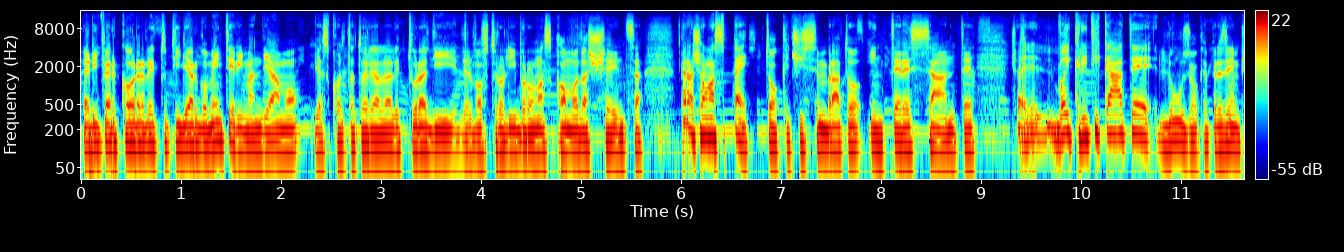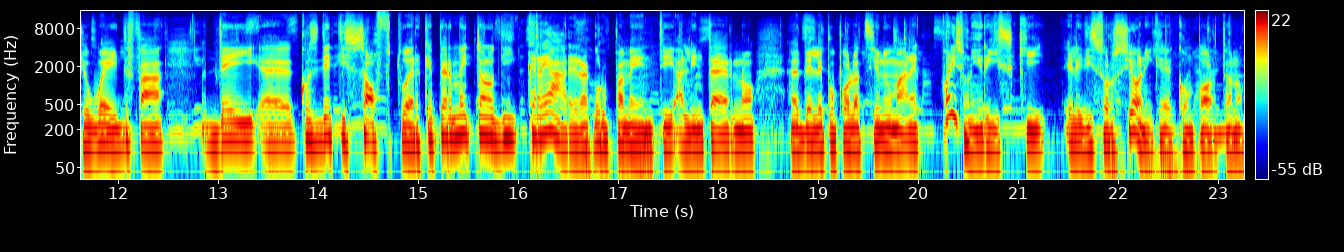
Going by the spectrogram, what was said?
ripercorrere tutti gli argomenti e rimandiamo gli ascoltatori alla lettura di, del vostro libro Una scomoda scienza. Però c'è un aspetto che ci è sembrato interessante. Cioè, voi criticate l'uso che per esempio Wade fa dei eh, cosiddetti software che permettono di creare raggruppamenti all'interno eh, delle popolazioni umane. Quali sono i rischi e le distorsioni che comportano?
